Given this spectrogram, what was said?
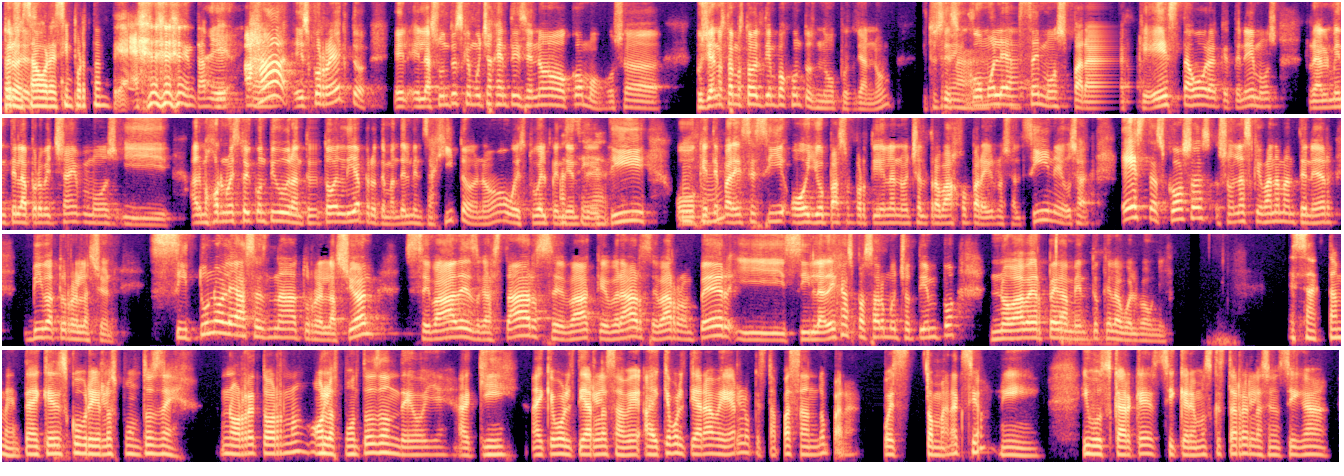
Pero esa hora es importante. Eh, ajá, es correcto. El, el, asunto es que mucha gente dice, no, ¿cómo? O sea, pues ya no estamos todo el tiempo juntos. No, pues ya no. Entonces, ¿cómo le hacemos para que esta hora que tenemos realmente la aprovechemos? Y a lo mejor no estoy contigo durante todo el día, pero te mandé el mensajito, ¿no? O estuve el pendiente de ti. O qué te parece si hoy yo paso por ti en la noche al trabajo para irnos al cine. O sea, estas cosas son las que van a mantener viva tu relación. Si tú no le haces nada a tu relación, se va a desgastar, se va a quebrar, se va a romper y si la dejas pasar mucho tiempo, no va a haber pegamento que la vuelva a unir. Exactamente, hay que descubrir los puntos de no retorno o los puntos donde, oye, aquí hay que voltearlas a ver, hay que voltear a ver lo que está pasando para pues tomar acción y, y buscar que si queremos que esta relación siga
